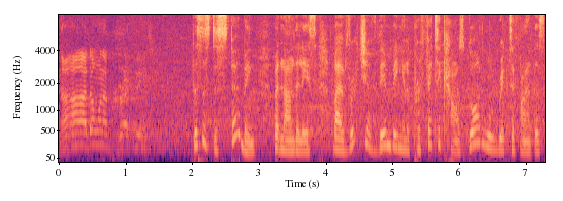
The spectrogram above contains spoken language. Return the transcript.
No, I don't want to break things. This is disturbing, but nonetheless, by virtue of them being in a prophetic house, God will rectify this.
